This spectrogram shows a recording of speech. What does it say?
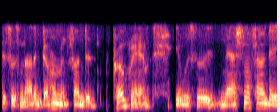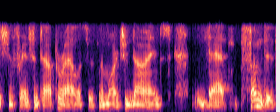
this was not a government funded program. It was the National Foundation for Infantile Paralysis, the March of Dimes, that funded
